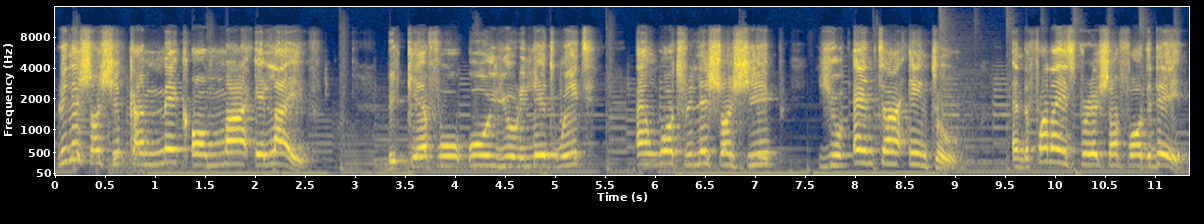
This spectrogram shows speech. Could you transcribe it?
Relationship can make or mar a life. Be careful who you relate with and what relationship you enter into. And the final inspiration for the day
